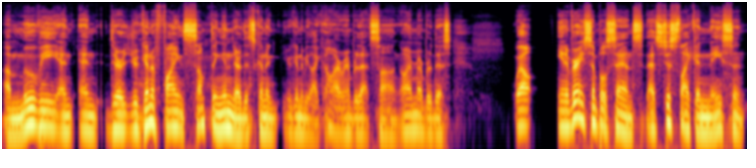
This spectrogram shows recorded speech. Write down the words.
a movie, and and there you're going to find something in there that's going to you're going to be like, oh, I remember that song. Oh, I remember this. Well, in a very simple sense, that's just like a nascent.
